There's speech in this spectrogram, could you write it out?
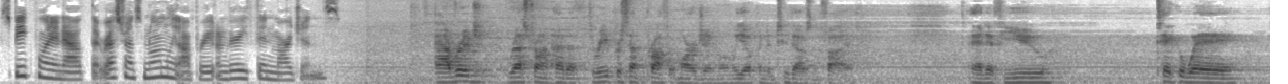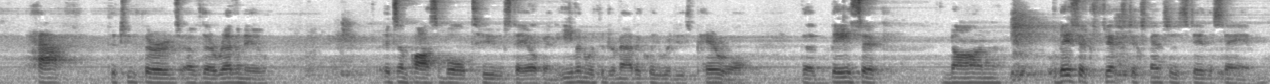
Speak pointed out that restaurants normally operate on very thin margins average restaurant had a 3% profit margin when we opened in 2005. And if you take away half to two thirds of their revenue, it's impossible to stay open. Even with the dramatically reduced payroll, the basic non, the basic fixed expenses stay the same.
